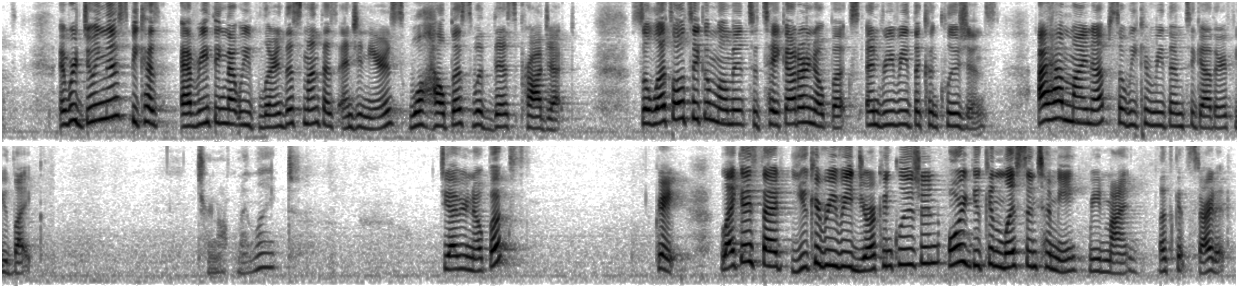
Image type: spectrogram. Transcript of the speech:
And we're doing this because everything that we've learned this month as engineers will help us with this project. So let's all take a moment to take out our notebooks and reread the conclusions. I have mine up so we can read them together if you'd like. Turn off my light. Do you have your notebooks? Great. Like I said, you can reread your conclusion or you can listen to me read mine. Let's get started.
